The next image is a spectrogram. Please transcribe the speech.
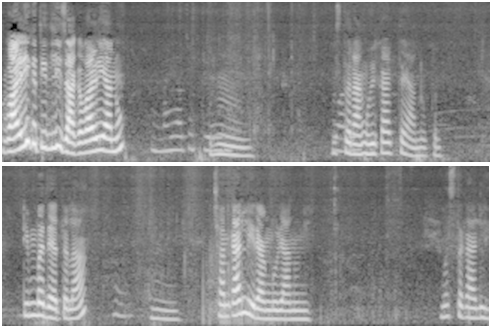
वाळली का तिथली जागा? वाळली आणू? हम्म. मस्त रांगोळी काढते आणू पण. टिंब द्या त्याला. छान काढली रांगोळी आणून. मस्त काढली.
